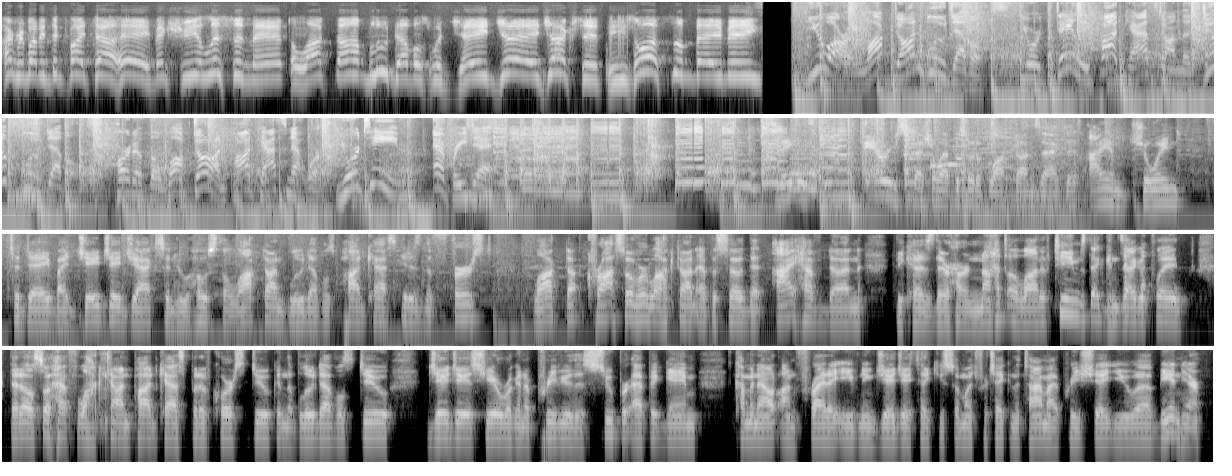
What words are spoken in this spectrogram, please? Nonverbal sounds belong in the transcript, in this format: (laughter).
Hi, everybody. Dick Vitale. Hey, make sure you listen, man, to Locked On Blue Devils with JJ Jackson. He's awesome, baby. You are Locked On Blue Devils, your daily podcast on the Duke Blue Devils, part of the Locked On Podcast Network. Your team every day. Today is a very special episode of Locked On Zags. I am joined today by JJ Jackson, who hosts the Locked On Blue Devils podcast. It is the first locked on, crossover locked on episode that I have done because there are not a lot of teams that Gonzaga (laughs) plays that also have locked on podcasts. But of course, Duke and the Blue Devils do. JJ is here. We're going to preview this super epic game coming out on Friday evening. JJ, thank you so much for taking the time. I appreciate you uh, being here.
